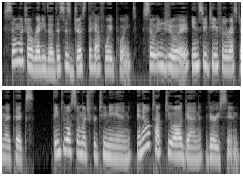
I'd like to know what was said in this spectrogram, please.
So much already though, this is just the halfway point. So enjoy and stay tuned for the rest of my picks. Thank you all so much for tuning in, and I'll talk to you all again very soon.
